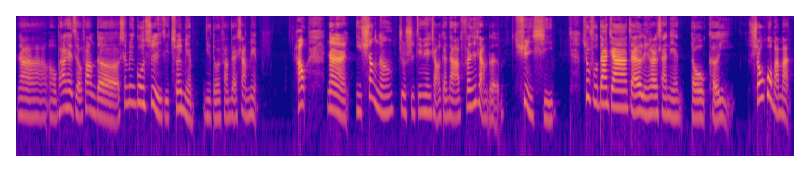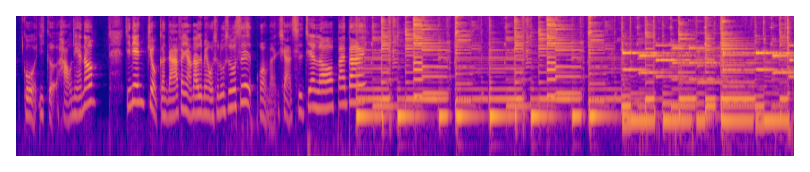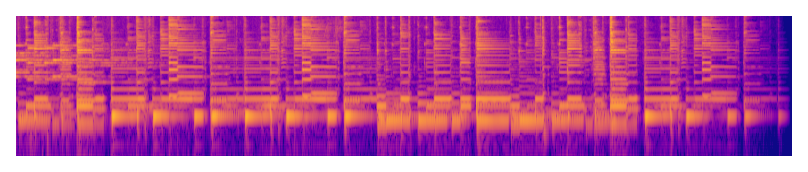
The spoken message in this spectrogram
那我 Podcast 有放的生命故事以及催眠，也都会放在上面。好，那以上呢，就是今天想要跟大家分享的讯息。祝福大家在二零二三年都可以收获满满，过一个好年哦。今天就跟大家分享到这边，我是露丝露丝，我们下次见喽，拜拜。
